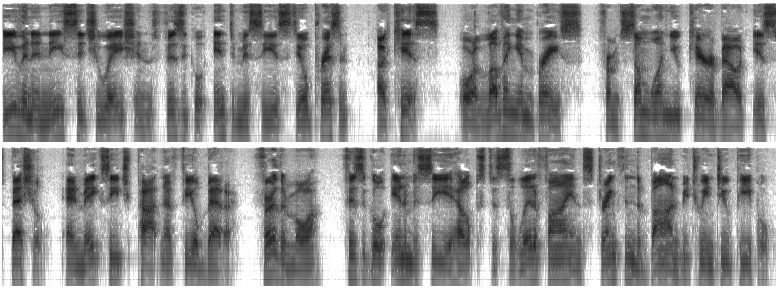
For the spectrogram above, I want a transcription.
even in these situations, physical intimacy is still present. A kiss or loving embrace from someone you care about is special and makes each partner feel better. Furthermore, physical intimacy helps to solidify and strengthen the bond between two people.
